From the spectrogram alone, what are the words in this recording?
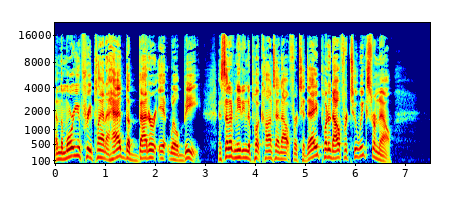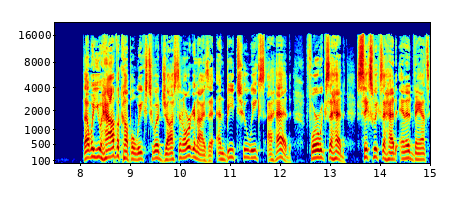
And the more you pre plan ahead, the better it will be. Instead of needing to put content out for today, put it out for two weeks from now. That way you have a couple weeks to adjust and organize it and be two weeks ahead, four weeks ahead, six weeks ahead in advance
